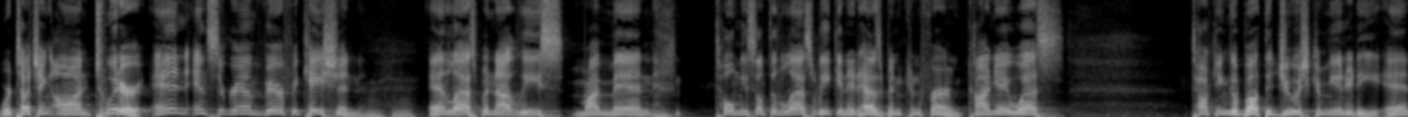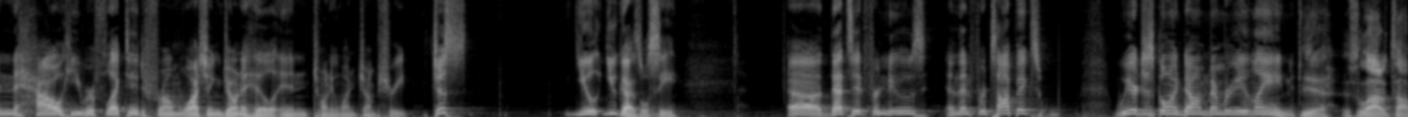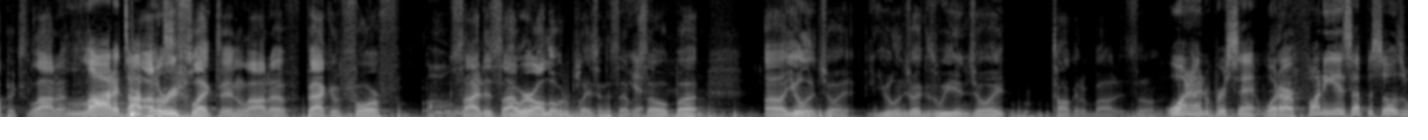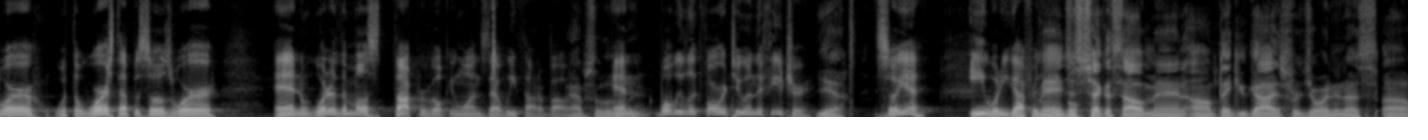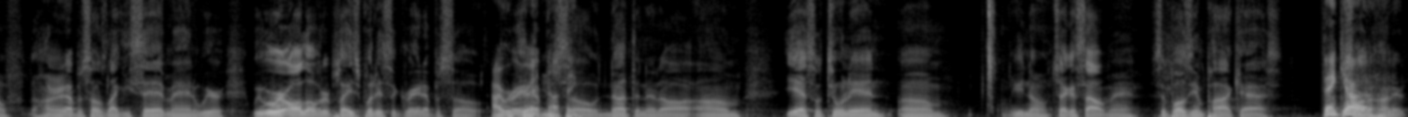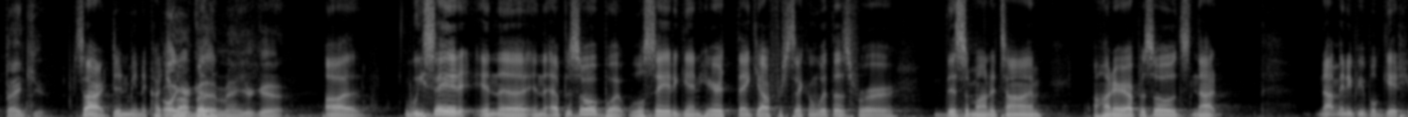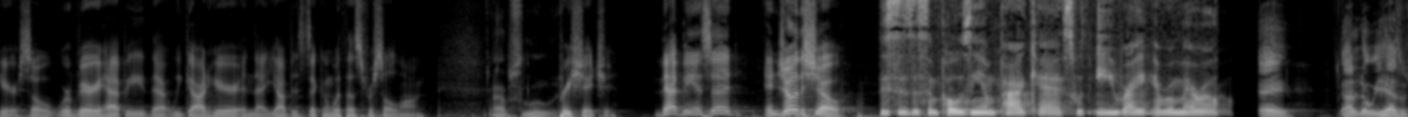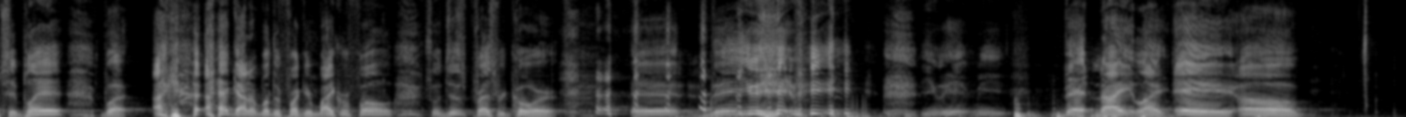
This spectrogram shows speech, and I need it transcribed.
We're touching on Twitter and Instagram verification. And last but not least, my man told me something last week and it has been confirmed. Kanye West talking about the Jewish community and how he reflected from watching Jonah Hill in 21 Jump Street. Just you you guys will see. Uh, that's it for news. And then for topics, we are just going down memory lane. Yeah, it's a lot of topics. A lot of, A lot of topics, a lot of reflecting, a lot of back and forth, side to side. We're all over the place in this episode, but uh, you'll enjoy it. You'll enjoy it because we enjoyed talking about it. So, 100%. What our funniest episodes were, what the worst episodes were, and what are the most thought provoking ones that we thought about. Absolutely. And what we look forward to in the future. yeah. So, yeah. E, what do you got for the Man, people? just check us out, man. Um, thank you guys for joining us. Uh, 100 episodes, like you said, man. We're we were all over the place, but it's a great episode. I great regret nothing. episode, nothing at all. Um, yeah, so tune in. Um, you know, check us out, man. Symposium Podcast. Thank y'all. 100. Thank you. Sorry, didn't mean to cut Oh, you off. Oh, you're off, brother. good, man. You're good. Uh, we say it in the in the episode, but we'll say it again here. Thank y'all for sticking with us for this amount of time. 100 episodes. Not not many people get here, so we're very happy that we got here and that y'all been sticking with us for so long. Absolutely. Appreciate you. That being said, enjoy the show. This is the Symposium Podcast with E. Wright and Romero. Hey, I know we had some shit playing, but I got, I got a motherfucking microphone, so just press record. and then you hit me. You hit me that night, like, hey, um,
